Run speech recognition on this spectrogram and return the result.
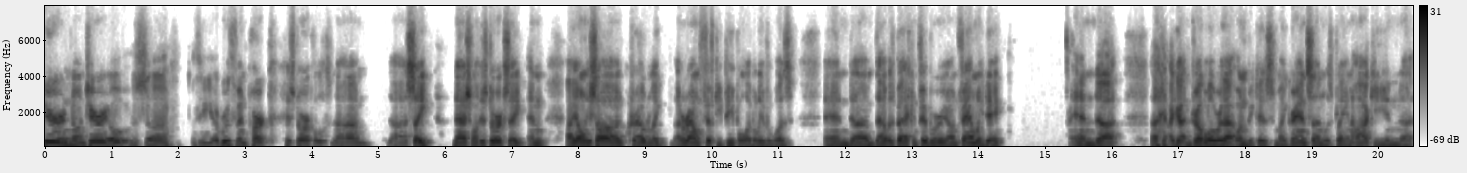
here in Ontario. It was uh, the uh, Ruthven Park Historical um, uh, Site, National Historic Site, and I only saw a crowd like around 50 people, I believe it was, and um, that was back in February on Family Day, and uh, I got in trouble over that one because my grandson was playing hockey in uh,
